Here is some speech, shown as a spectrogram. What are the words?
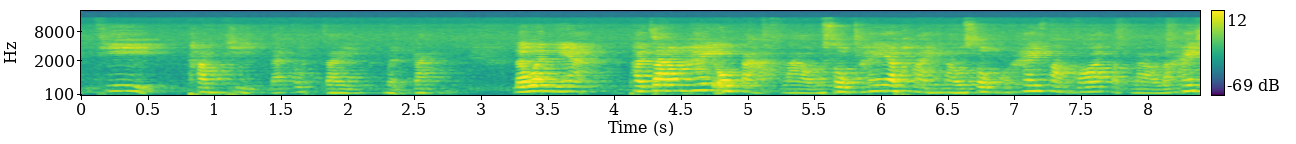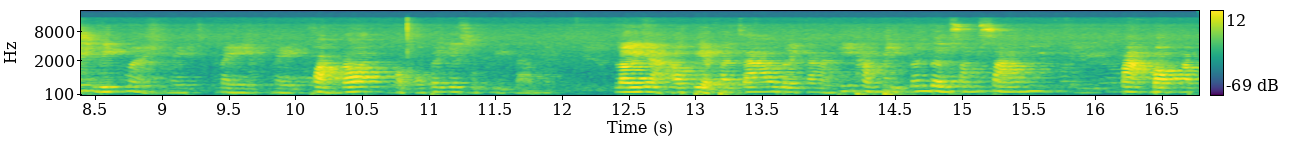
ๆที่ทำผิดและอดใจเหมือนกัน แล้ววันนี้พระเจ้าให้โอกาสเราทรงให้อภัยเราทรงให้ความรอดกับเรา และให้ชีวิตใหม่ในในในความรอดขององค์พระเยซูคริสต์แล้วเนี่ยเราอย่าเอาเปรียบพระเจ้าโดยการที่ทำผิดเรื่องเดิมซ้ำๆปากบอกกับ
